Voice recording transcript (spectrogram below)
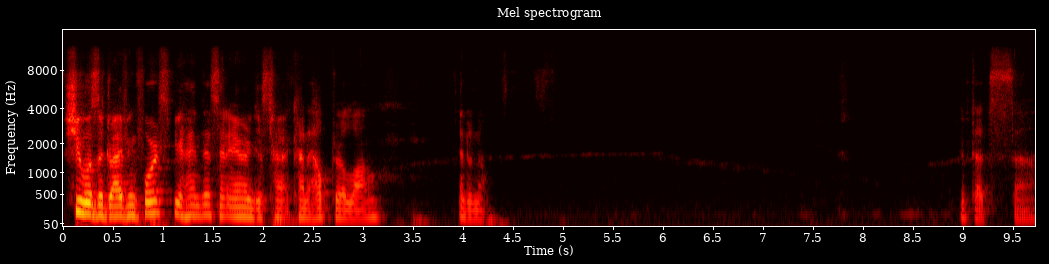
She was the driving force behind this, and Aaron just kind of helped her along. I don't know if that's uh,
